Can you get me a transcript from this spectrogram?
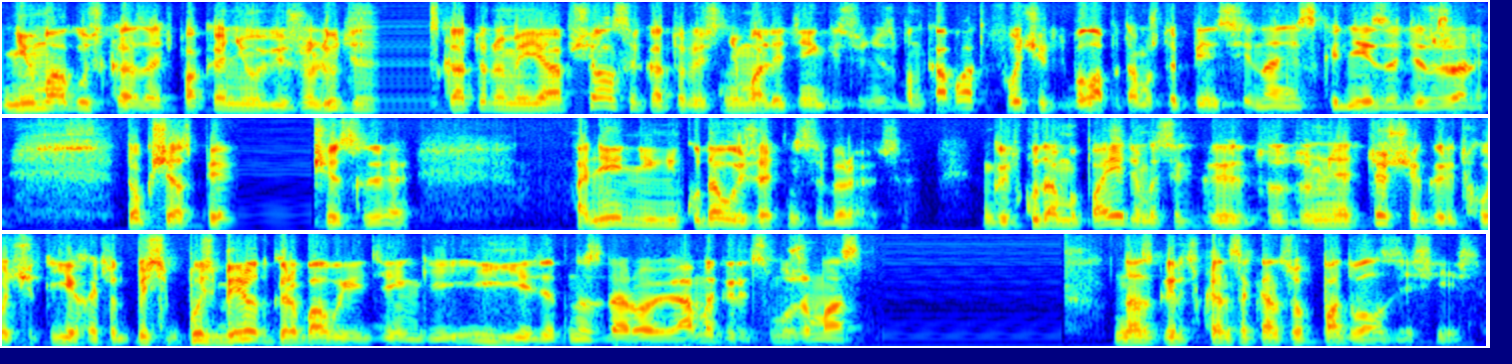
Не могу сказать, пока не увижу. Люди, с которыми я общался, которые снимали деньги сегодня с банкоматов, очередь была, потому что пенсии на несколько дней задержали. Только сейчас перечислили. Они никуда уезжать не собираются. Говорит, куда мы поедем? Если говорит, у меня теща говорит, хочет ехать, вот пусть, пусть берет гробовые деньги и едет на здоровье. А мы, говорит, с мужем ос... У нас, говорит, в конце концов, подвал здесь есть.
